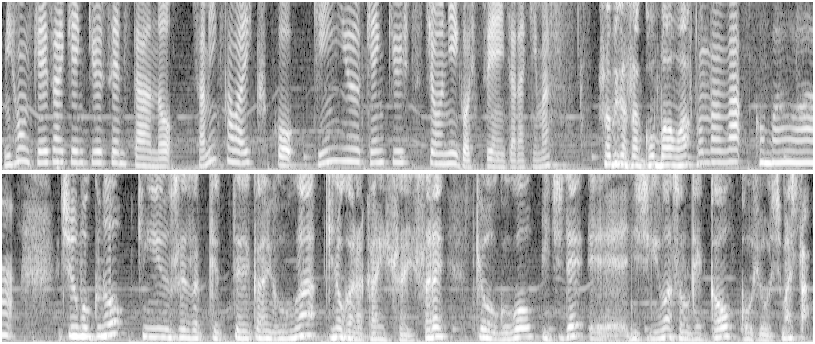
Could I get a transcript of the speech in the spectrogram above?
日本経済研究センターの三川育子金融研究室長にご出演いただきます。サビカさんこんばんは。こんばんは。こんばんは。注目の金融政策決定会合が昨日から開催され今日午後1で、えー、日銀はその結果を公表しました。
